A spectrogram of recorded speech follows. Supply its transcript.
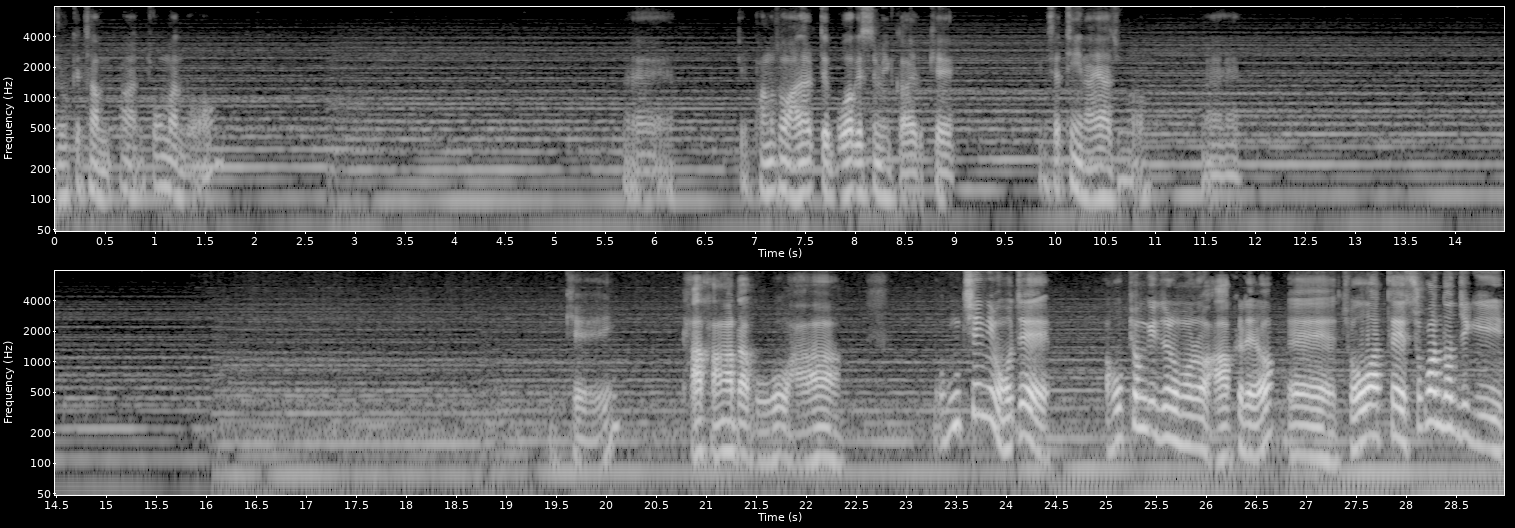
이렇게 참, 아, 조금만 더. 네. 이렇게 방송 안 할 때 뭐 하겠습니까? 이렇게 세팅이 나야죠. 네. 오케이. 다 강하다고. 아, 홍치님 어제 아, 호평 기준으로 아 그래요? 예, 저한테 수건 던지기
